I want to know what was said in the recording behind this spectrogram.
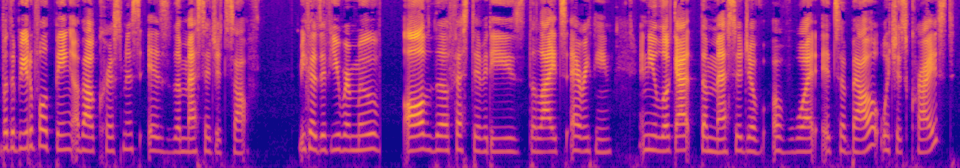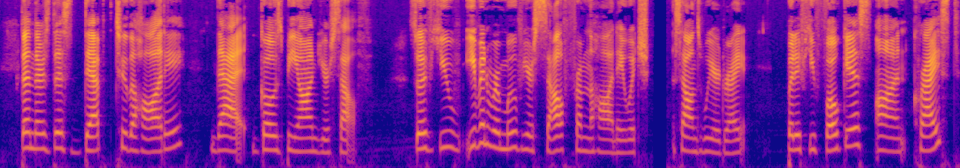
But the beautiful thing about Christmas is the message itself. Because if you remove all the festivities, the lights, everything, and you look at the message of, of what it's about, which is Christ, then there's this depth to the holiday that goes beyond yourself. So if you even remove yourself from the holiday, which sounds weird, right? But if you focus on Christ,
